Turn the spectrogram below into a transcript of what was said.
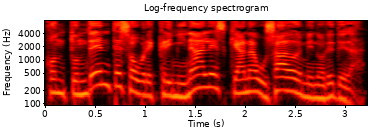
contundente sobre criminales que han abusado de menores de edad?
